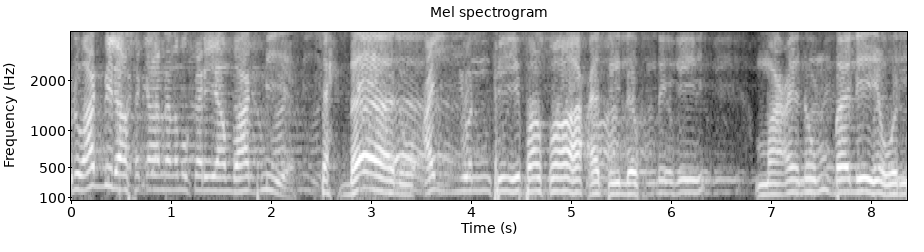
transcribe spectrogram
ഒരു വാഗ്വിലാസക്കാരനെ നമുക്കറിയാം. വാഗ്മിയെ. സഹ്ബാനു അയ്യുൻ ഫീ ഫസാഹതി ലഫ്ളിഹി മഅനും ബലിഉൽ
